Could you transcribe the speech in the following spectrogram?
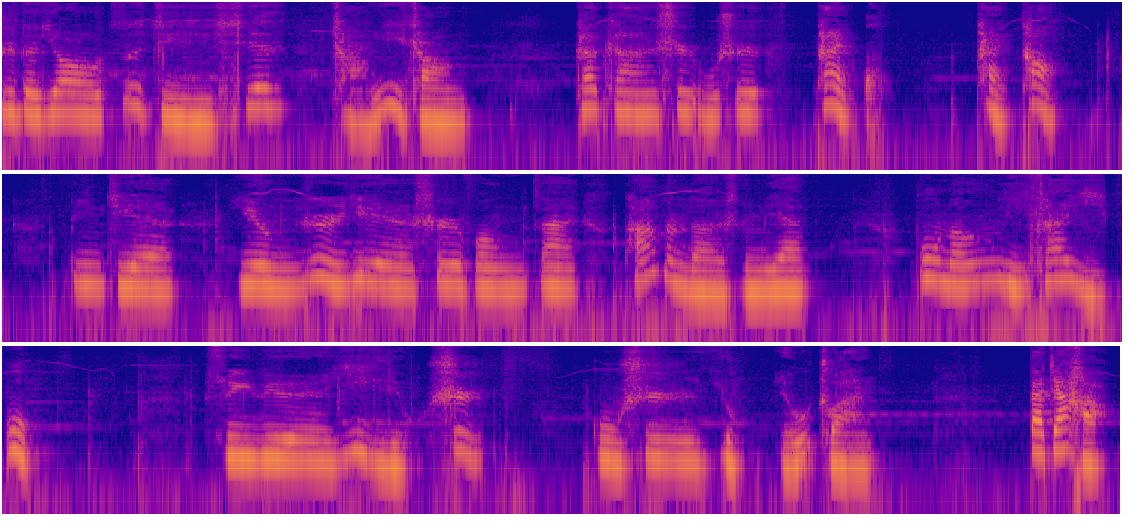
吃的药自己先尝一尝，看看是不是太苦、太烫，并且应日夜侍奉在他们的身边，不能离开一步。岁月易流逝，故事永流传。大家好。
